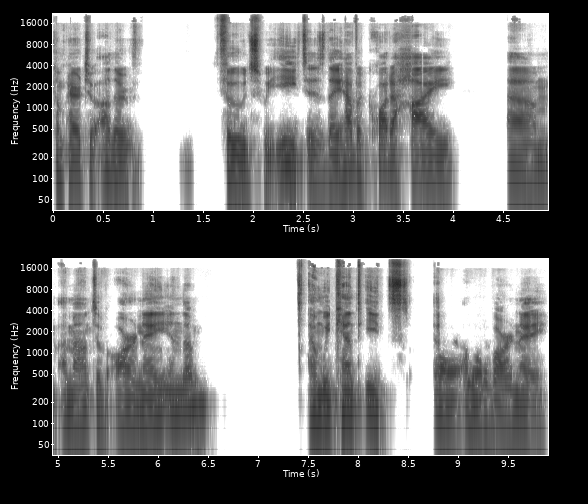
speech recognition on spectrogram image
compared to other foods we eat is they have a quite a high um, amount of RNA in them, and we can't eat uh, a lot of RNA.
